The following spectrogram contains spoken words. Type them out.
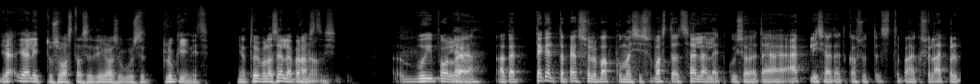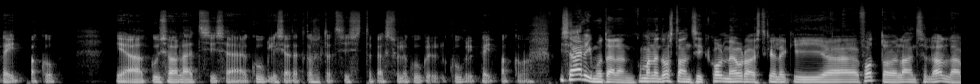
jälitusvastased igasugused plugin'id, nii et võib-olla sellepärast no, siis võib-olla jah ja., aga tegelikult ta peaks sulle pakkuma siis vastavalt sellele, et kui sa oled Apple'i seadet kasutad, siis ta paneks sulle Apple Pay'd pakub. Ja kui sa oled siis äh, Google'i seadet kasutad, siis ta peaks sulle Google, Google Pay'd pakkuma. mis see ärimudel on, kui ma nüüd ostan siit kolme euro eest kellegi äh, foto ja laen selle alla,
